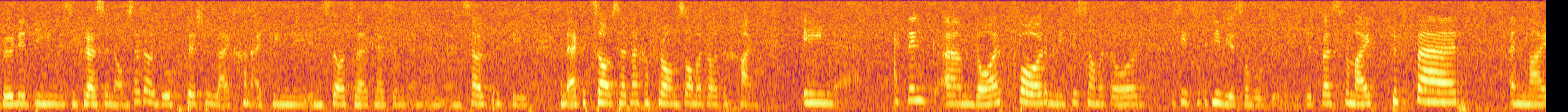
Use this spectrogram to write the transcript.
Bernadine is die vrou se naam. Sy het haar dogter se lijk gaan uitken in die, in die staatslijkhuis in in in, in Soutrivier. En ek het saam sy het my gevra om saam met haar te gaan. En ek dink ehm um, daai paar minute saam met haar is iets wat ek nie weer sal wil doen. Dit was vir my te ver in my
